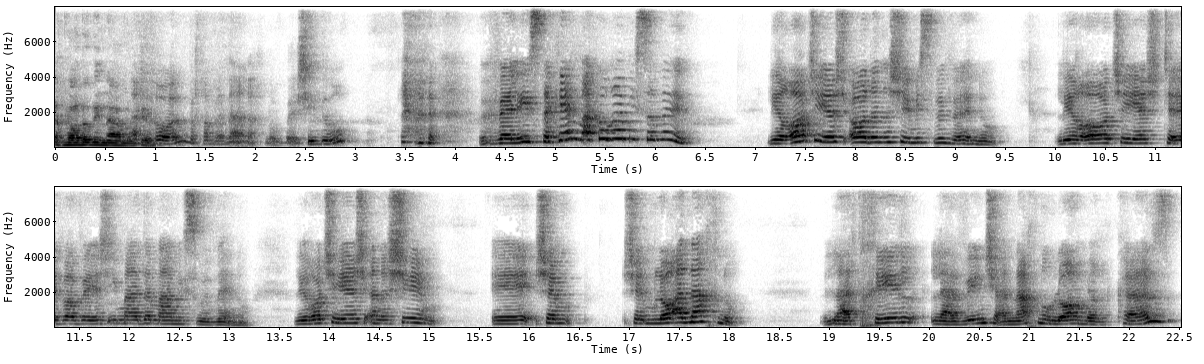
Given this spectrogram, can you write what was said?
את מאוד עדינה הבוקר. נכון, בכוונה אנחנו בשידור. ולהסתכל מה קורה מסביב. לראות שיש עוד אנשים מסביבנו. לראות שיש טבע ויש אימא אדמה מסביבנו. לראות שיש אנשים אה, שהם, שהם לא אנחנו. להתחיל להבין שאנחנו לא המרכז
